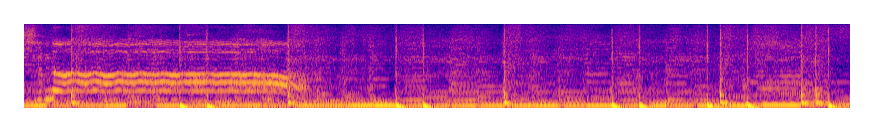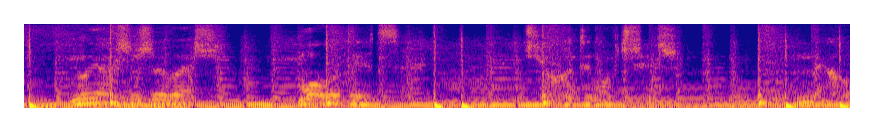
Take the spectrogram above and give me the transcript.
Страшно. Ну як же живеш, молодице? Чого ти мовчиш? Не говориш.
